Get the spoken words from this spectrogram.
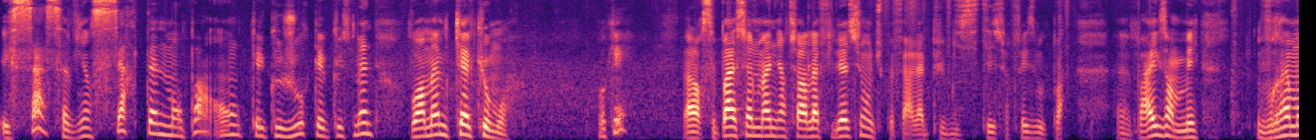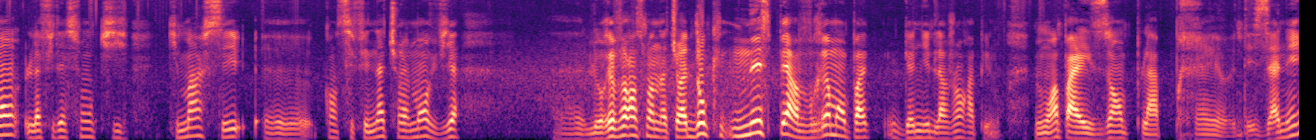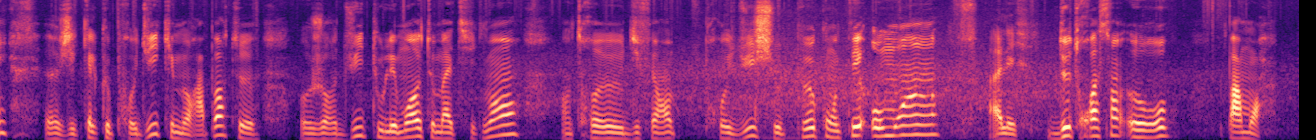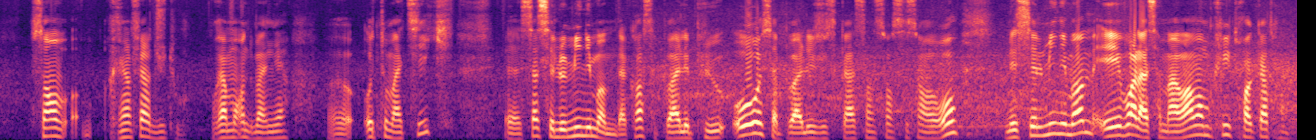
Et ça, ça vient certainement pas en quelques jours, quelques semaines, voire même quelques mois. Ok? Alors, c'est pas la seule manière de faire de l'affiliation. Tu peux faire la publicité sur Facebook, euh, par exemple. Mais vraiment, l'affiliation qui, qui marche, c'est euh, quand c'est fait naturellement via euh, le référencement naturel. Donc, n'espère vraiment pas gagner de l'argent rapidement. Mais moi, par exemple, après euh, des années, j'ai quelques produits qui me rapportent aujourd'hui tous les mois automatiquement entre différents produits. Je peux compter au moins, allez, 200-300 euros par mois sans rien faire du tout. Vraiment de manière automatique. Euh, ça, c'est le minimum, d'accord? Ça peut aller plus haut, ça peut aller jusqu'à 500-600 euros, mais c'est le minimum. Et voilà, ça m'a vraiment pris 3-4 ans.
